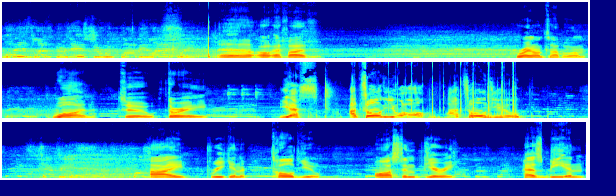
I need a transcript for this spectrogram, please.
What is Lesnar's issue with Bobby Lashley? Uh, oh, F5. Right on top of him. One, two, three. Yes! I told you all! I told you! I freaking told you. Austin Theory has beaten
